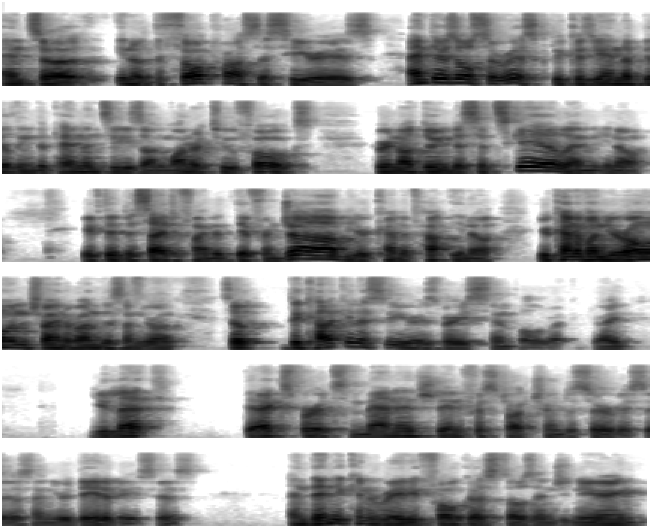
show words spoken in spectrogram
And so, you know, the thought process here is and there's also risk because you end up building dependencies on one or two folks who are not doing this at scale. And, you know, if they decide to find a different job, you're kind of, you know, you're kind of on your own trying to run this on your own. So the calculus here is very simple, right? You let the experts manage the infrastructure and the services and your databases, and then you can really focus those engineering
